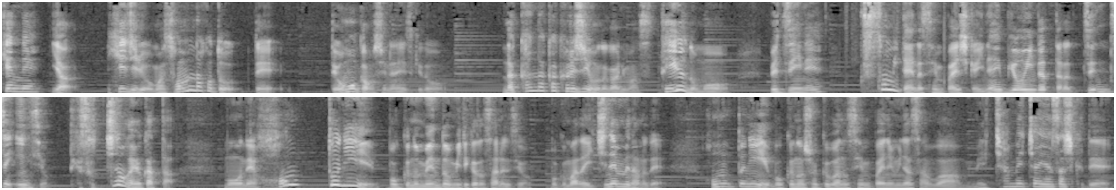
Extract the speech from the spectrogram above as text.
見ね、いや、ひじりお前そんなことってって思うかもしれないですけど、なかなか苦しいものがあります。っていうのも、別にね、クソみたいな先輩しかいない病院だったら全然いいんですよ。てかそっちの方が良かった。もうね、本当に僕の面倒を見てくださるんですよ。僕まだ1年目なので。本当に僕の職場の先輩の皆さんはめちゃめちゃ優しくて、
